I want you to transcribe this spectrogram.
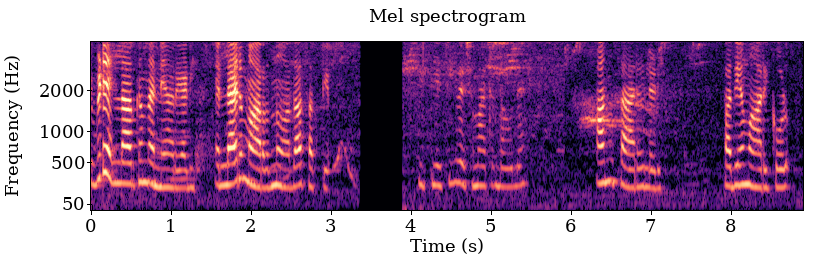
ഇവിടെ എല്ലാവർക്കും തന്നെ അറിയാടി. എല്ലാവരും മറന്നു. അതാ സത്യം. വിദ്യേച്ചിക്ക് വിഷമായിട്ടുണ്ടാവൂലേ അതൊന്നും സാരമില്ലടി. പതിയെ മാറിക്കോളും.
